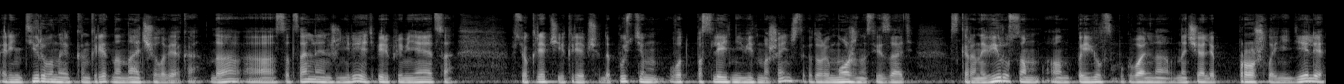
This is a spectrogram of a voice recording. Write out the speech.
ориентированы конкретно на человека. Да? А социальная инженерия теперь применяется все крепче и крепче. Допустим, вот последний вид мошенничества, который можно связать с коронавирусом, он появился буквально в начале прошлой недели,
